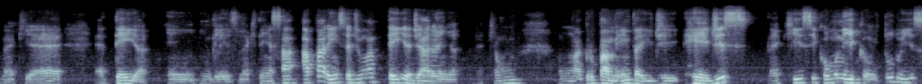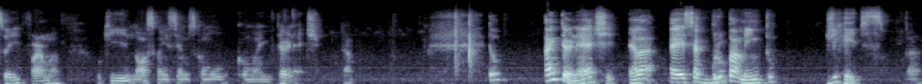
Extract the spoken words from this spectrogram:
né? que é, é teia em inglês, né? que tem essa aparência de uma teia de aranha que é um, um agrupamento aí de redes né, que se comunicam, e tudo isso aí forma o que nós conhecemos como, como a internet. Tá? Então, a internet, ela é esse agrupamento de redes. Tá?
